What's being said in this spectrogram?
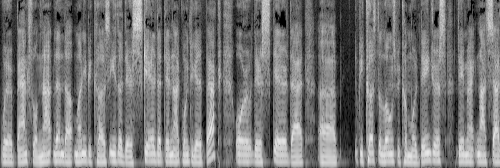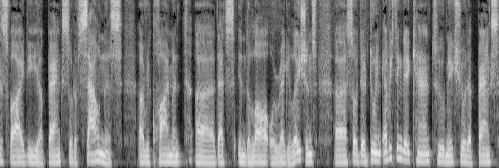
where banks will not lend out money because either they're scared that they're not going to get it back or they're scared that uh, because the loans become more dangerous, they might not satisfy the uh, bank's sort of soundness uh, requirement uh, that's in the law or regulations. Uh, so they're doing everything they can to make sure that banks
